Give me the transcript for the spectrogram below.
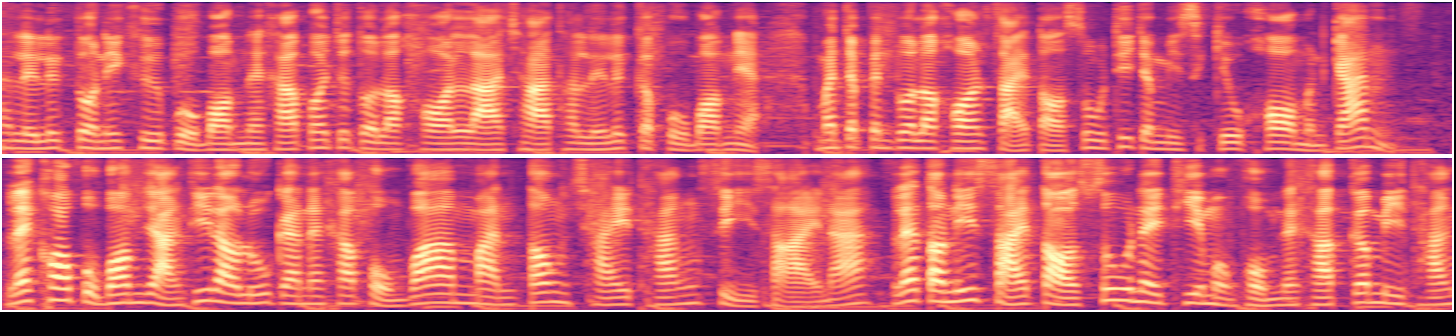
ทะเลลึกตัวนี้คือปู่บอมนะครับเพราะเจ้าตัวละครราชาทะเลลึกกับปู่บอมเนี่ยมันจะเป็นตัวละครสายต่อสู้ที่จะมีสกิลคอเหมือนกัน และคอปูบอมอย่างที่เรารู้กันนะครับผมว่ามันต้องใช้ทั้ง 4 สายนะ และตอนนี้สายต่อสู้ในทีมของผมนะครับก็มีทั้ง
